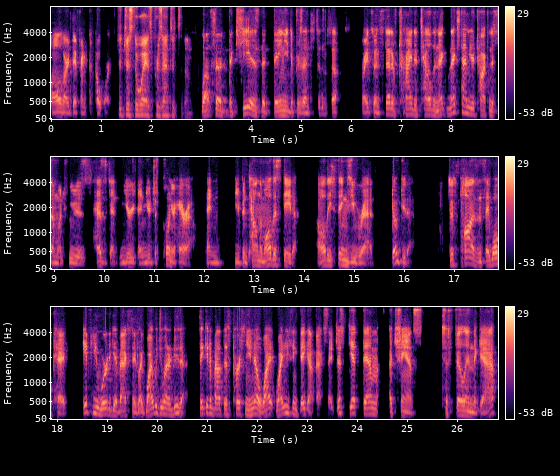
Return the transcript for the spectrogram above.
all of our different cohorts. Just the way it's presented to them. Well, so the key is that they need to present it to themselves, right? So instead of trying to tell the next next time you're talking to someone who is hesitant and you're and you're just pulling your hair out and you've been telling them all this data, all these things you've read, don't do that. Just pause and say, well, okay, if you were to get vaccinated, like why would you want to do that? Thinking about this person you know, why why do you think they got vaccinated? Just get them a chance to fill in the gap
